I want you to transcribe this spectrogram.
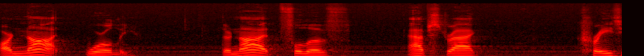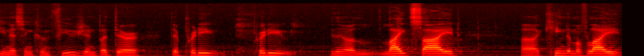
are not worldly. They're not full of abstract craziness and confusion, but they're, they're pretty, pretty you know, light side, uh, kingdom of light,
